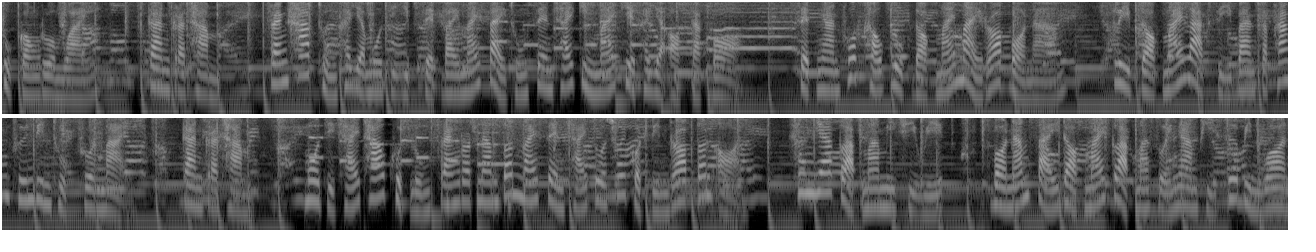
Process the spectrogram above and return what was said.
ถูกกองรวมไว้ การกระทำแฟรงค์คาบถุงขยะโมจิหยิบเศษใบไม้ใส่ถุงเซนใช้กิ่งไม้เขี่ยขยะออกจากบ่อ เสร็จงานพวกเขาปลูกดอกไม้ใหม่รอบบ่อน้ำกลีบดอกไม้หลากสีบานสะพรั่งพื้นดินถูกพรวนใหม่ การกระทำโมจิใช้เท้าขุดหลุมแฟรงค์รดน้ำต้นไม้เซนใช้ตัวช่วยกดดินรอบต้นอ่อน ทุ่งหญ้ากลับมามีชีวิต บ่อน้ำใสดอกไม้กลับมาสวยงามผีเสื้อบินว่อน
